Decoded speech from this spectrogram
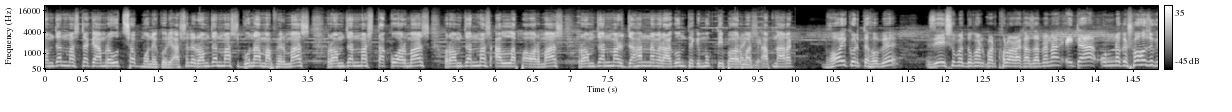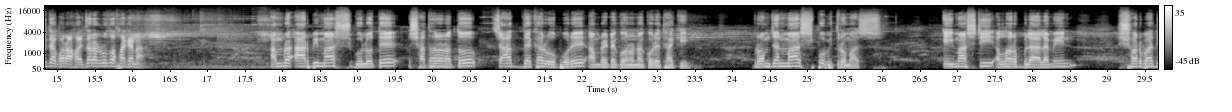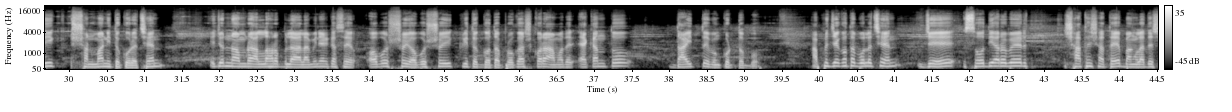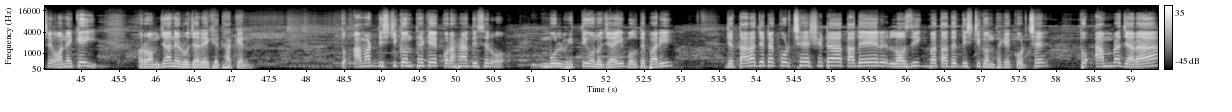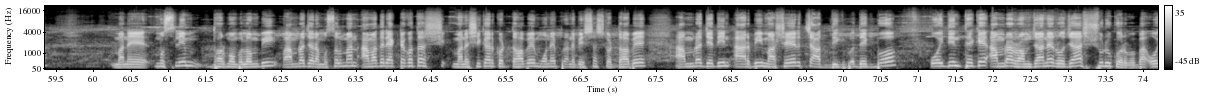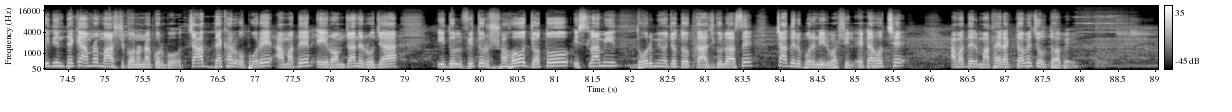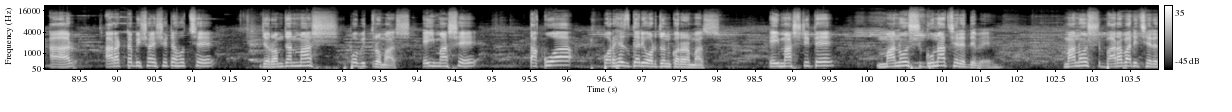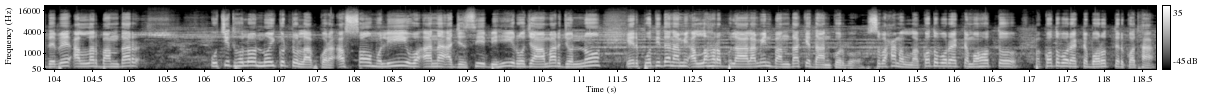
রমজান মাসটাকে আমরা উৎসব মনে করি। আসলে রমজান মাস গুনা মাফের মাস রমজান মাস তাকোয়ার মাস রমজান মাস আল্লাহ পাওয়ার মাস রমজান মাস জাহান নামের আগুন থেকে মুক্তি পাওয়ার মাস। আপনার আর ভয় করতে হবে যে এই সময় দোকানপাট খোলা রাখা যাবে না এটা অন্যকে সহযোগিতা করা হয় যারা রোজা থাকে না। আমরা আরবি মাসগুলোতে সাধারণত চাঁদ দেখার উপরে আমরা এটা গণনা করে থাকি। রমজান মাস পবিত্র মাস। এই মাসটি আল্লাহ রবুল্লা আলমিন সর্বাধিক সম্মানিত করেছেন। এজন্য আমরা আল্লাহ রবুল্লা আলমিনের কাছে অবশ্যই অবশ্যই কৃতজ্ঞতা প্রকাশ করা আমাদের একান্ত দায়িত্ব এবং কর্তব্য। আপনি যে কথা বলেছেন যে সৌদি আরবের সাথে সাথে বাংলাদেশে অনেকেই রমজানে রোজা রেখে থাকেন। তো আমার দৃষ্টিকোণ থেকে হাদিসের মূল ভিত্তি অনুযায়ী বলতে পারি যে তারা যেটা করছে সেটা তাদের লজিক বা তাদের দৃষ্টিকোণ থেকে করছে। তো আমরা যারা মানে মুসলিম ধর্মাবলম্বী আমরা যারা মুসলমান, আমাদের একটা কথা মানে স্বীকার করতে হবে, মনে প্রাণে বিশ্বাস করতে হবে। আমরা যেদিন আরবি মাসের চাঁদ দেখব দেখব, ওই দিন থেকে আমরা রমজানের রোজা শুরু করব বা ওই দিন থেকে আমরা মাস গণনা করব। চাঁদ দেখার উপরে আমাদের এই রমজানের রোজা ঈদ উল ফিতর সহ যত ইসলামী ধর্মীয় যত কাজগুলো আছে, চাঁদের উপরে নির্ভরশীল। এটা হচ্ছে আমাদের মাথায় রাখতে হবে, চলতে হবে। আর আর একটা বিষয় সেটা হচ্ছে যে রমজান মাস পবিত্র মাস। এই মাসে তাকুয়া পরহেজগারি অর্জন করার মাস। এই মাসটিতে মানুষ গুণা ছেড়ে দেবে। মানুষ বাড়াবাড়ি ছেড়ে দেবে। আল্লাহর বান্দার উচিত হলো নৈকট্য লাভ করা। আসৌমলি ও আনা আজিসি বিহি, রোজা আমার জন্য এর প্রতিদান আমি আল্লাহ রব্বুল্লা আলমিন বান্দাকে দান করব। সুবাহান আল্লাহ কত বড় একটা মহত্ব বা কত বড় একটা বরত্বের কথা।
